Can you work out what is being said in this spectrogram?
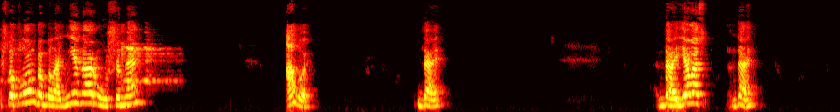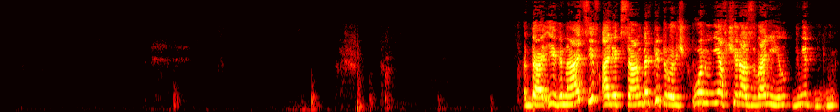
что пломба была не нарушена. Алло. Да. Да, я вас... Да. Да, Игнатьев Александр Петрович. Он мне вчера звонил. Дмит-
